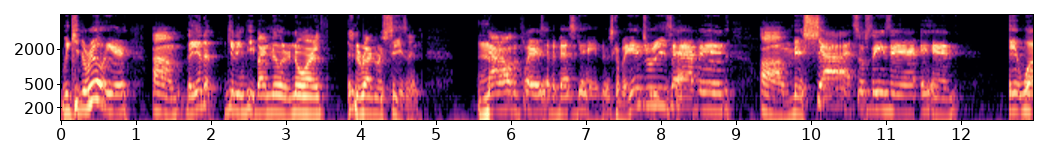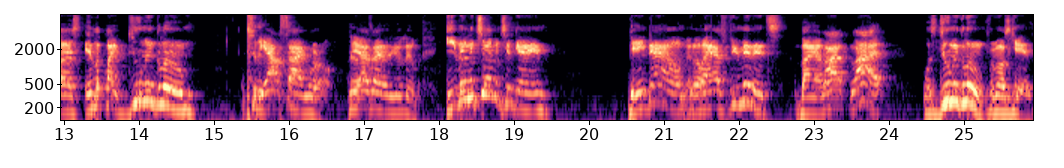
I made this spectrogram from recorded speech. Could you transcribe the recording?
We keep it real here. Um, they end up getting beat by Millard North in the regular season. Not all the players had the best game. There's a couple injuries that happened, um, missed shots, those things there, and it was it looked like doom and gloom to the outside world. The outside of your live. Even in the championship game, being down in the last few minutes by a lot, lot was doom and gloom for most kids.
